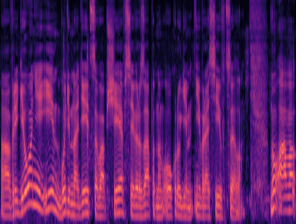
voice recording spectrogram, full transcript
в регионе и, будем надеяться, вообще в Северо-Западном округе и в России в целом. Ну, а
